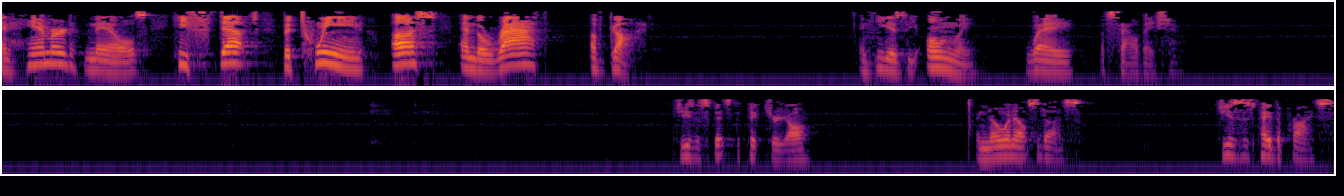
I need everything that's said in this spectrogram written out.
and hammered nails. He stepped between us and the wrath of God. And He is the only way of salvation. Jesus fits the picture, y'all. And no one else does. Jesus paid the price.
